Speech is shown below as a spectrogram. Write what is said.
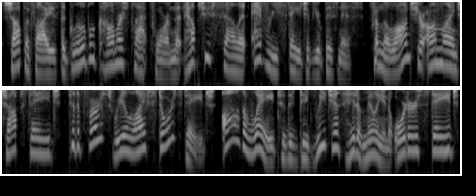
Shopify is the global commerce platform that helps you sell at every stage of your business. From the launch your online shop stage to the first real life store stage, all the way to the did we just hit a million orders stage.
